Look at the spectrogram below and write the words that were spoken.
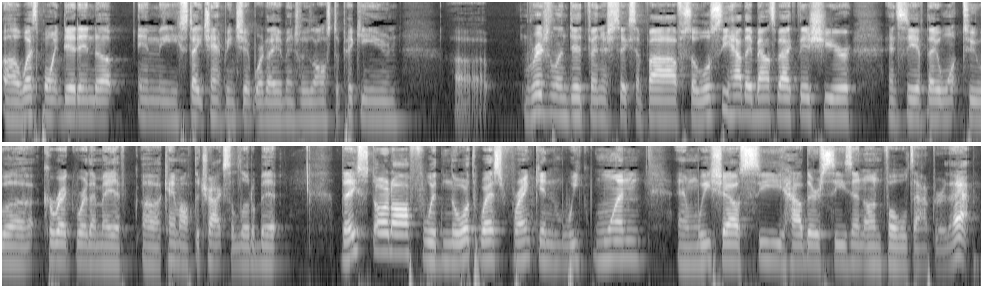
uh, West Point did end up in the state championship where they eventually lost to Picayune. Uh, Ridgeland did finish six and five, so we'll see how they bounce back this year and see if they want to uh, correct where they may have uh, came off the tracks a little bit. They start off with Northwest Rankin week one, and we shall see how their season unfolds after that.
